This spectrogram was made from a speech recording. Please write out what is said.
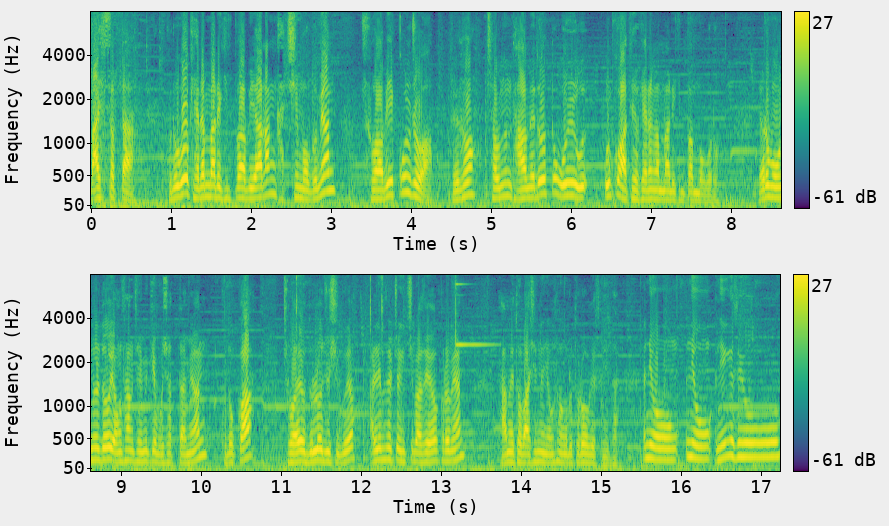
맛있었다. 그리고 계란말이 김밥이랑 같이 먹으면 조합이 꿀조합. 그래서 저는 다음에도 또올올것 같아요. 계란말이 김밥 먹으러. 여러분 오늘도 영상 재밌게 보셨다면 구독과 좋아요 눌러주시고요. 알림 설정 잊지 마세요. 그러면 다음에 더 맛있는 영상으로 돌아오겠습니다. 안녕, 안녕, 안녕히 계세요.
